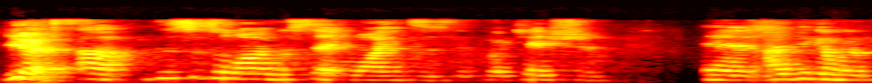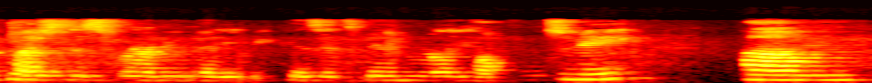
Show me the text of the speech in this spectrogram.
Yes. Uh, this is along the same lines as the quotation, and I think I'm gonna post this for everybody because it's been really helpful to me. Um,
